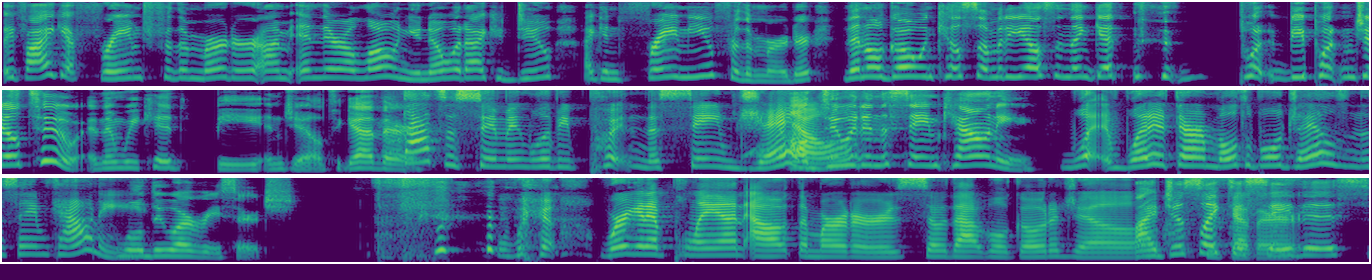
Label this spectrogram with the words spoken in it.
if I get framed for the murder, I'm in there alone. You know what I could do? I can frame you for the murder. Then I'll go and kill somebody else and then get put be put in jail too. And then we could be in jail together. That's assuming we'll be put in the same jail. I'll do it in the same county. What What if there are multiple jails in the same county? We'll do our research. we're, we're gonna plan out the murders so that we'll go to jail. I just like to say this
